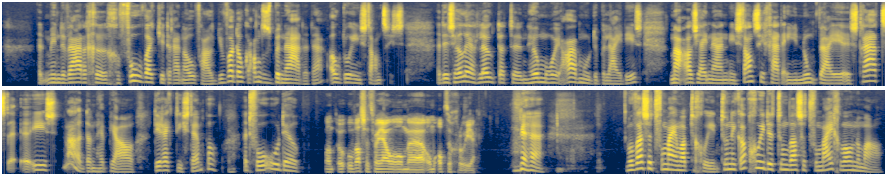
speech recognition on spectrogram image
Het minderwaardige gevoel wat je eraan overhoudt. Je wordt ook anders benaderd, hè? ook door instanties. Het is heel erg leuk dat er een heel mooi armoedebeleid is. Maar als jij naar een instantie gaat en je noemt waar je straat eh, is, nou, dan heb je al direct die stempel. Het vooroordeel. Want hoe was het voor jou om, uh, om op te groeien? hoe was het voor mij om op te groeien? Toen ik opgroeide, toen was het voor mij gewoon normaal.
